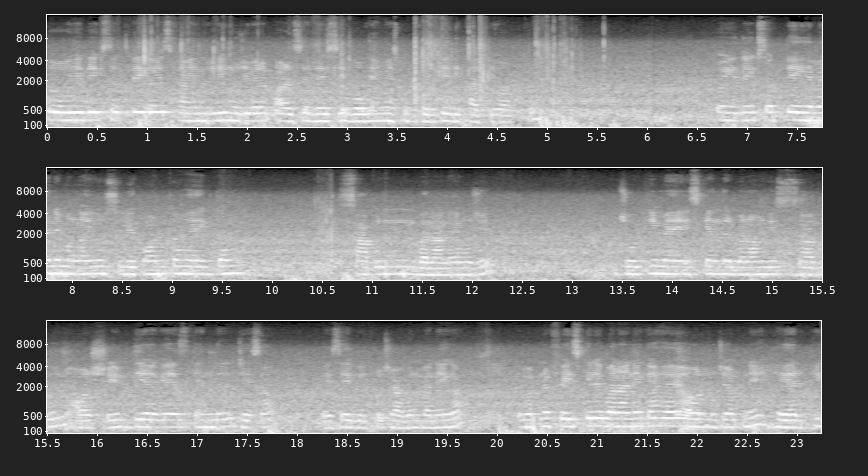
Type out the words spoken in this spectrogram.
तो ये देख सकते हैं गाइस फाइनली मेरा पार्सल रिसीव हो गया, मैं इसको खोल के दिखाती हूँ आपको। तो ये देख सकते हैं, ये मैंने मंगाई हूँ सिलिकॉन का है एकदम साबुन बनाना है मुझे, जो कि मैं इसके अंदर बनाऊँगी साबुन और शेप दिया गया इसके अंदर जैसा, वैसे ही बिल्कुल साबुन बनेगा। तो मैं अपने फेस के लिए बनाने का है और मुझे अपने हेयर की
